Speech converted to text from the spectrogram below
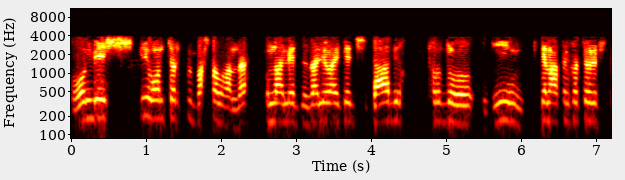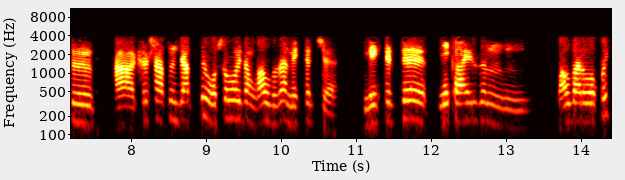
он бешпи он төртпү башталган да. Фундаментин заливать этишип дагы бир турду кийин стенасын көтөрүштү крышасын жапты ошол бойдон калды да мектепчи мектепте эки айылдын балдары окуйт.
